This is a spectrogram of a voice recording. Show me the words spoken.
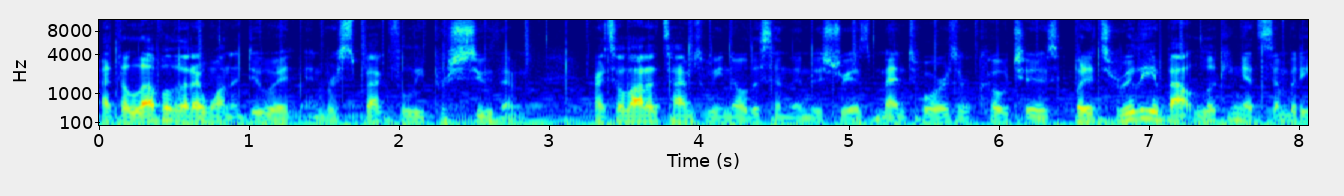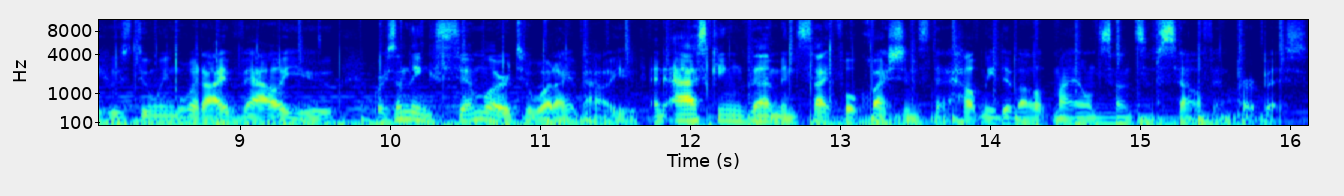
at the level that I want to do it and respectfully pursue them? Right, so a lot of times we know this in the industry as mentors or coaches, but it's really about looking at somebody who's doing what I value or something similar to what I value and asking them insightful questions that help me develop my own sense of self and purpose.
